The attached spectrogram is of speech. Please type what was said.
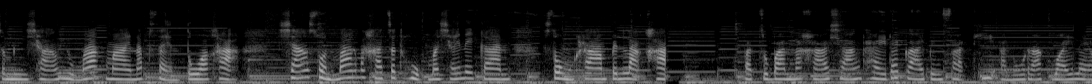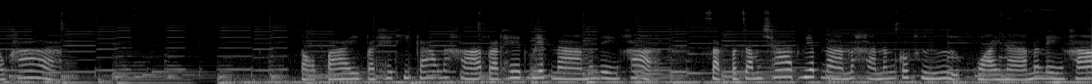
จะมีช้างอยู่มากมายนับแสนตัวค่ะ ช้างส่วนมากนะคะจะถูกมาใช้ในการส่งครามเป็นหลักค่ะ ปัจจุบันนะคะ ช้างไทยได้กลายเป็นสัตว์ที่อนุรักษ์ไว้แล้วค่ะ ต่อไปประเทศที่ 9 นะคะ ประเทศเวียดนามนั่นเองค่ะ สัตว์ประจำชาติเวียดนามนะคะ นั่นก็คือควายน้ำนั่นเองค่ะ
